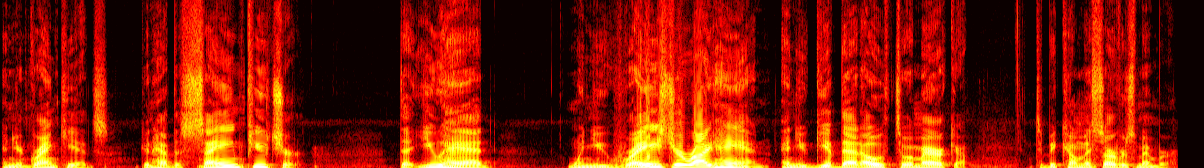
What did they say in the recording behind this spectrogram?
and your grandkids can have the same future that you had when you raised your right hand and you give that oath to America to become a service member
